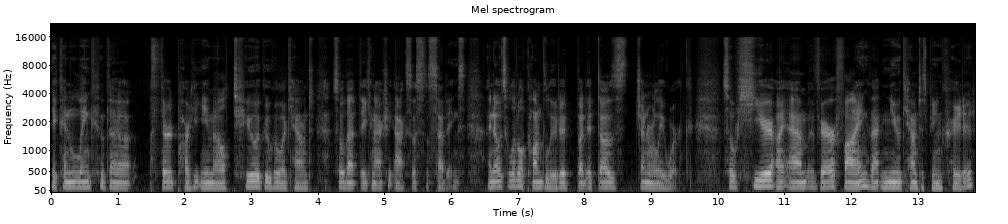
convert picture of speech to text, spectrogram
it can link the third party email to a Google account so that they can actually access the settings. I know it's a little convoluted, but it does generally work. So here I am verifying that new account is being created.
